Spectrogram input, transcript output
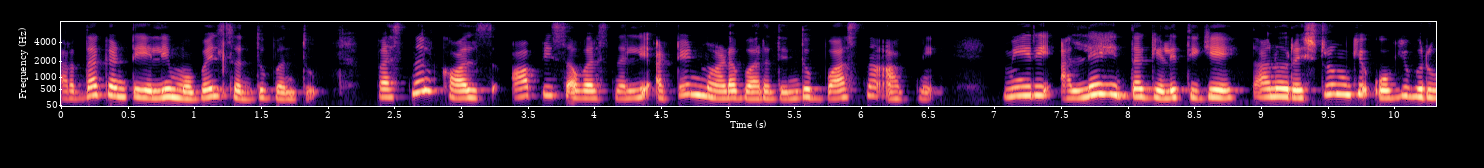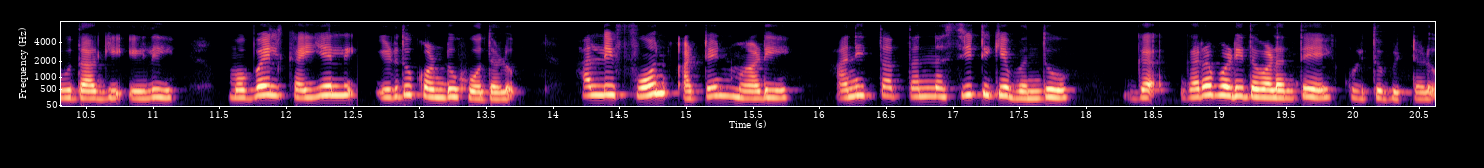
ಅರ್ಧ ಗಂಟೆಯಲ್ಲಿ ಮೊಬೈಲ್ ಸದ್ದು ಬಂತು. ಪರ್ಸ್ನಲ್ ಕಾಲ್ಸ್ ಆಫೀಸ್ ಅವರ್ಸ್ನಲ್ಲಿ ಅಟೆಂಡ್ ಮಾಡಬಾರದೆಂದು ಬಾಸ್ನ ಆಜ್ಞೆ ಮೀರಿ ಅಲ್ಲೇ ಇದ್ದ ಗೆಳತಿಗೆ ತಾನು ರೆಸ್ಟ್ ರೂಮ್ಗೆ ಹೋಗಿಬರುವುದಾಗಿ ಹೇಳಿ ಮೊಬೈಲ್ ಕೈಯಲ್ಲಿ ಹಿಡಿದುಕೊಂಡು ಹೋದಳು. ಅಲ್ಲಿ ಫೋನ್ ಅಟೆಂಡ್ ಮಾಡಿ ಅನಿತಾ ತನ್ನ ಸೀಟಿಗೆ ಬಂದು ಗರಬಡಿದವಳಂತೆ ಕುಳಿತುಬಿಟ್ಟಳು.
